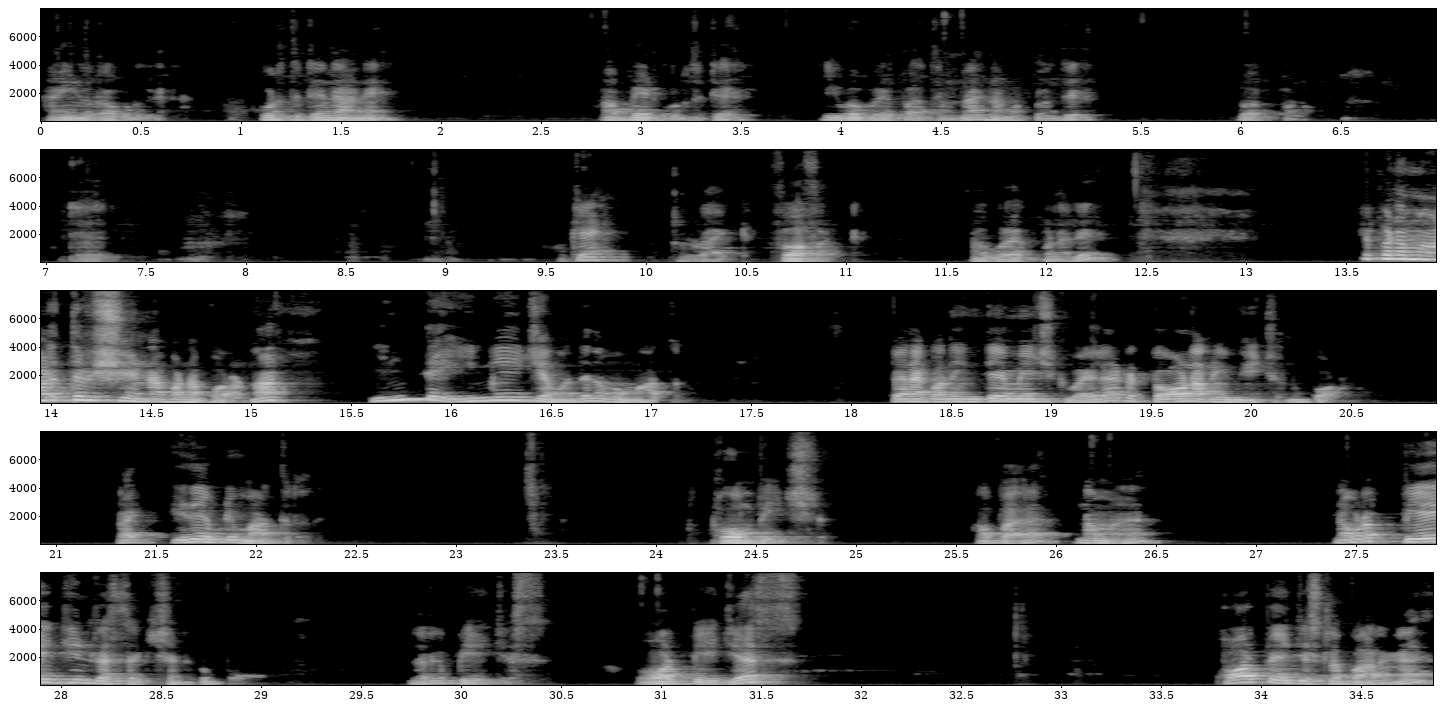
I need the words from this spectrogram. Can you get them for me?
ஐநூறுரூவா கொடுக்குறேன். கொடுத்துட்டு நான் அப்டேட் கொடுத்துட்டு இப்போ போய் பார்த்தோம்னா நமக்கு வந்து ஒர்க் பண்ணும். ஓகே ரைட் பர்ஃபெக்ட் நான் ஒர்க் பண்ணது. இப்போ நம்ம அடுத்த விஷயம் என்ன பண்ண போகிறோம்னா இந்த இமேஜை வந்து நம்ம மாற்றணும் இப்போ எனக்கு வந்து இந்த இமேஜுக்கு பதிலாக டோனர் இமேஜ் ஒன்று போடணும். ரைட் இதை எப்படி மாற்றுறது ஹோம் பேஜில் அப்போ நம்ம நம்மளோட பேஜின்ற செக்ஷனுக்கு போவோம். இதற்கு பேஜஸ் ஆல் பேஜஸ் ஆல் பேஜஸில் பாருங்கள்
